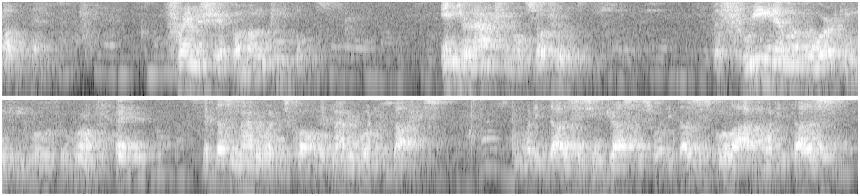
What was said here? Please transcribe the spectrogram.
of them. Friendship among peoples, international socialism, the freedom of the working people of the world. It, doesn't matter what it's called, it matters what it does. And what it does is injustice, what it does is gulag, what it does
